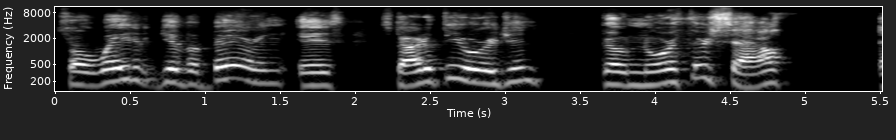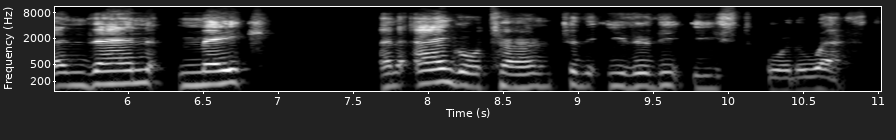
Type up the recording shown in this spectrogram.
So a way to give a bearing is start at the origin, go north or south, and then make an angle turn to the either the east or the west.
